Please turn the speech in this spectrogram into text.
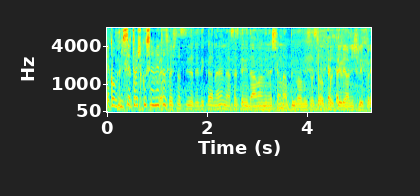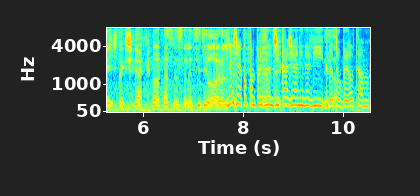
Jako se trošku se mi to... Bezpečnostní rizika, nevím, já jsem s těmi dámami nešel na pivo, my jsme se odfotili a oni šli pryč, takže jako jsem se necítil ohrožen. Ne, že jako pan prezident říká, že ani neví, kdo to byl tam.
